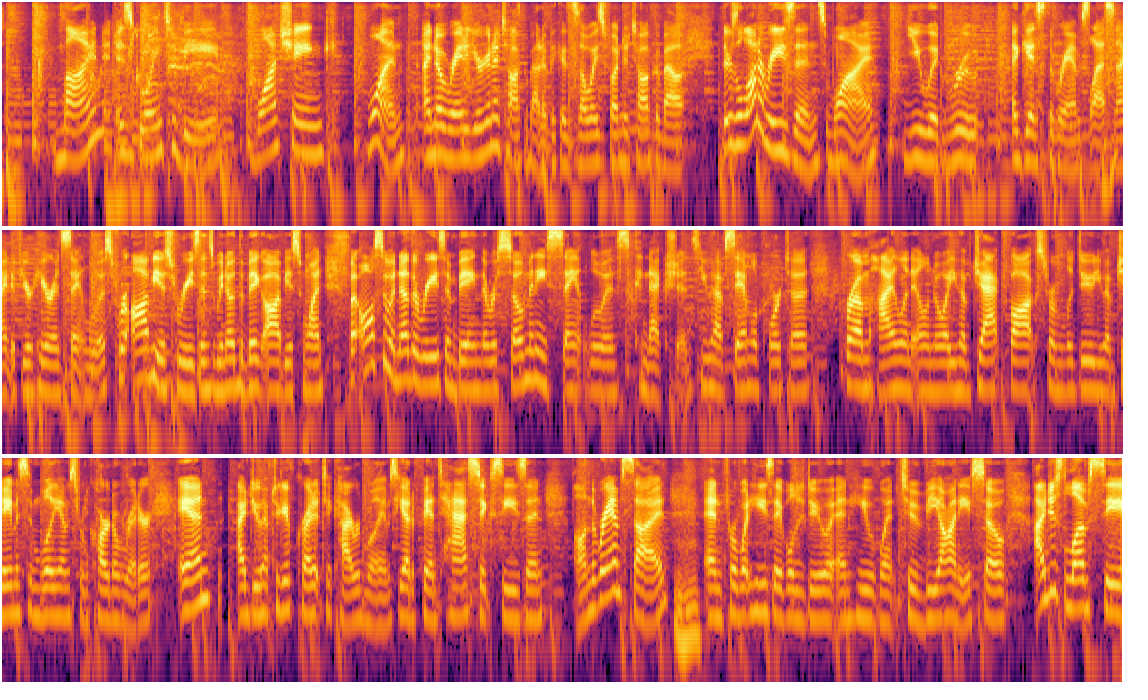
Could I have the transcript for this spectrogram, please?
Mine is going to be watching one. I know, Randy, you're going to talk about it because it's always fun to talk about. There's a lot of reasons why you would root against the Rams last night if you're here in St. Louis for obvious reasons. We know the big obvious one, but also another reason being there were so many St. Louis connections. You have Sam Laporta from Highland, Illinois. You have Jack Fox from Ladue. You have Jameson Williams from Cardinal Ritter. And I do have to give credit to Kyren Williams. He had a fantastic season on the Rams side mm-hmm. and for what he's able to do. And he went to Vianney. So I just love seeing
